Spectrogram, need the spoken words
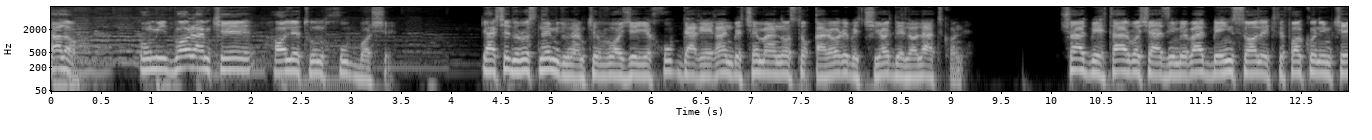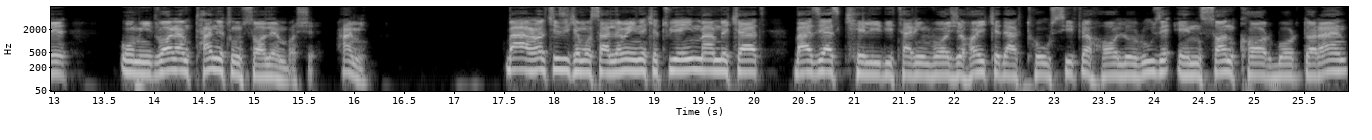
سلام. امیدوارم که حالتون خوب باشه. گرچه درست نمی‌دونم که واژه خوب دقیقا به چه معناست و قراره به چیا دلالت کنه. شاید بهتر باشه از این به بعد به این سال اکتفا کنیم که امیدوارم تنتون سالم باشه. همین. به هر حال چیزی که مسلمه اینه که توی این مملکت بعضی از کلیدی ترین واجه هایی که در توصیف حال و روز انسان کاربرد دارن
